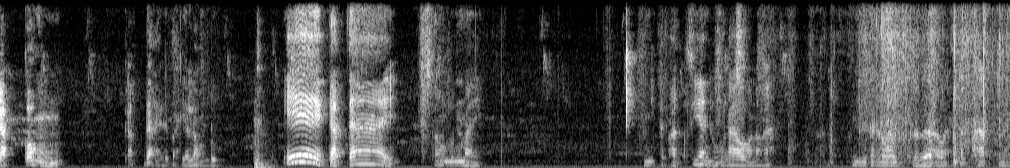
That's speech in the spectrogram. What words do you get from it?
กลับกล้อง กลับได้หรือเปล่าเดี๋ยวลองดู เอ๊ะกลับได้กล้องรุ่นใหม่ นี่กระผักเสี้ยนของเรานะคะมีกระโรยเกลือเอาไว้สักพักหนึ่ง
